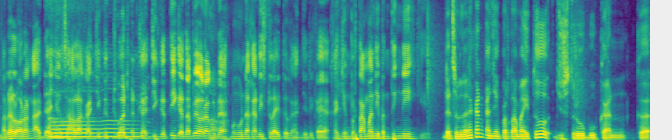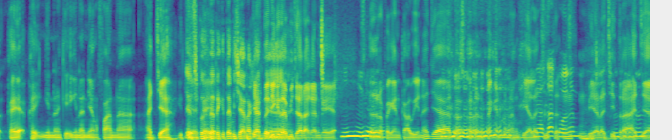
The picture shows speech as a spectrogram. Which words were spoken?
Padahal orang adanya yang salah kancing kedua dan kancing ketiga. Tapi orang udah menggunakan istilah itu kan. Jadi kayak kancing pertama nih penting nih. Gitu. Dan sebenarnya kan kancing pertama itu justru bukan ke kayak keinginan-keinginan yang fana aja gitu Ya, ya. seperti kayak- tadi kita bicarakan yang tadi ya. kita bicarakan kayak sekedar pengen kawin aja atau sekedar pengen menang piala citra, piala citra aja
